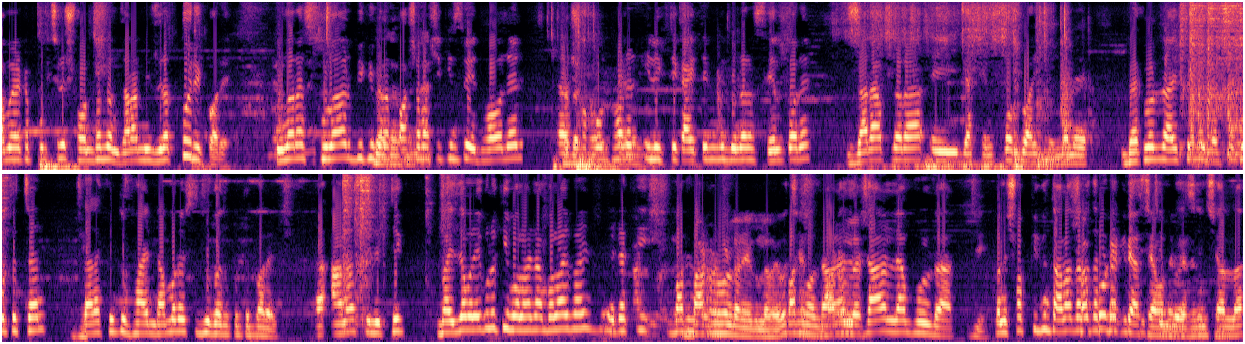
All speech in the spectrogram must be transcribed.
এমন একটা প্রতিষ্ঠানের সন্ধান দেন যারা নিজেরা তৈরি করে। ওনারা সোলার বিক্রি করার পাশাপাশি কিন্তু এই ধরনের সকল ধরনের ইলেকট্রিক আইটেম কিন্তু ওনারা সেল করে। যারা আপনারা এই দেখেন কত আইটেম মানে ব্যাকলোডের আইটেম ব্যবসা করতে চান তারা কিন্তু ভাই নাম্বার এসে যোগাযোগ করতে আহ, আনাস ইলেকট্রিক। ভাই যেমন এগুলো কি বলা হয় নাম বলা হয় ভাই? এটা কি বাটন হোল্ডার এগুলো ভাই বাটন হোল্ডার যার ল্যাম্প হোল্ডার মানে সব কিন্তু আলাদা আলাদা package আছে আমাদের কাছে। ইনশাআল্লাহ।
